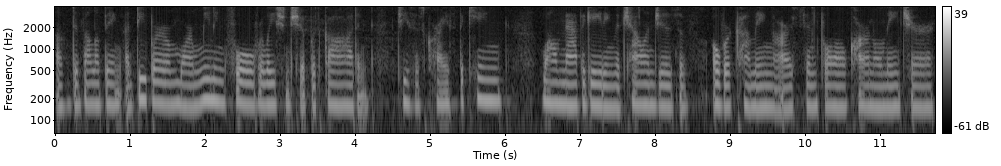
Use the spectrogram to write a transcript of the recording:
of developing a deeper, more meaningful relationship with God and Jesus Christ the King while navigating the challenges of overcoming our sinful, carnal nature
